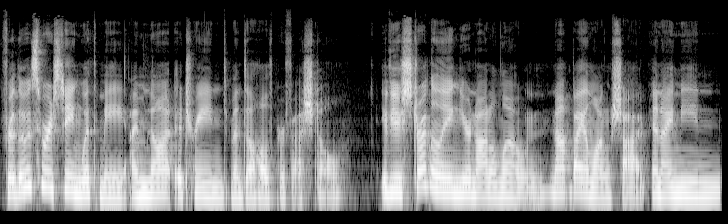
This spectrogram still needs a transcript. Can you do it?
For those who are staying with me, I'm not a trained mental health professional. If you're struggling, you're not alone, not by a long shot. And I mean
